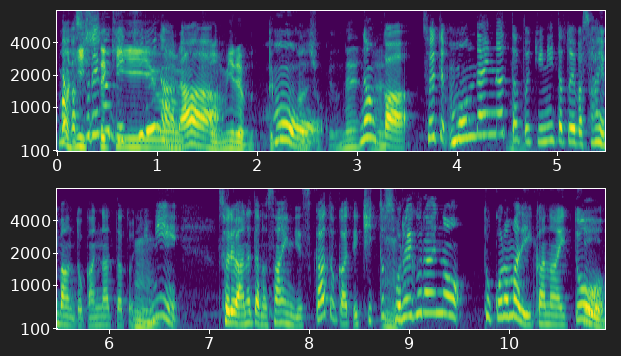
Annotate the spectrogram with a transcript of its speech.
まあそれができるな筆ら見ればってことなんでしょうけどね。なんかそれって問題になった時に例えば裁判とかになった時に、それはあなたのサインですかとかってきっとそれぐらいのところまでいかないと、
